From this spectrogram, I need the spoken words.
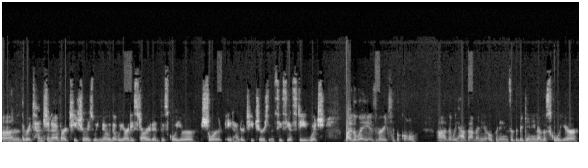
um, the retention of our teachers. We know that we already started the school year short 800 teachers in CCSD, which, by the way, is very typical uh, that we have that many openings at the beginning of the school year.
